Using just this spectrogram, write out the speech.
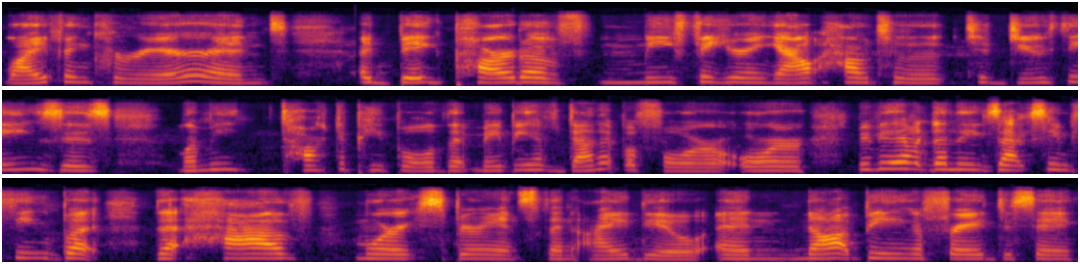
life and career. And a big part of me figuring out how to, to do things is let me talk to people that maybe have done it before or maybe they haven't done the exact same thing but that have more experience than I do and not being afraid to say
